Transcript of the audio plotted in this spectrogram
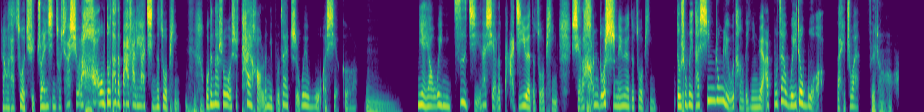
然后他作曲专心作曲，他学了好多他的巴伐利亚琴的作品。我跟他说，我是太好了，你不再只为我写歌，嗯你也要为你自己。他写了打击乐的作品，写了很多室内乐的作品，都是为他心中流淌的音乐，而不再围着我来转。非常好。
